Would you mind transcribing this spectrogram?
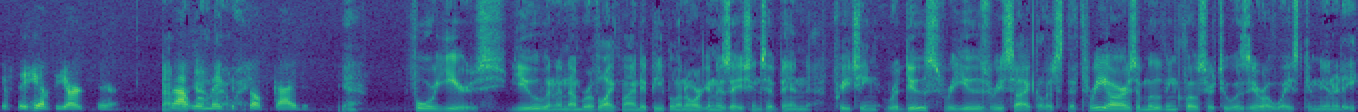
if they have the art there. Not that will make it self guided. Yeah. For years, you and a number of like minded people and organizations have been preaching reduce, reuse, recycle. It's the three R's of moving closer to a zero waste community.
